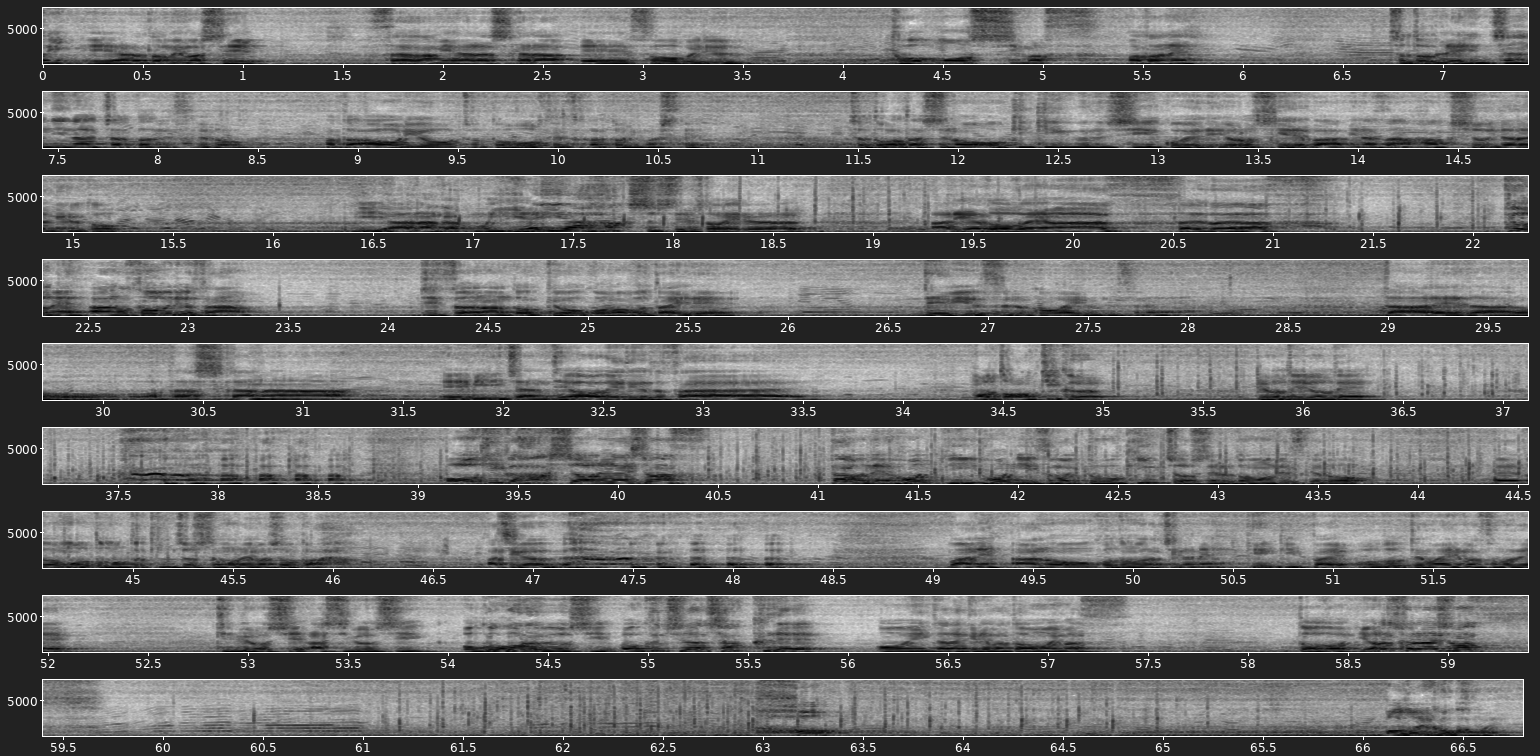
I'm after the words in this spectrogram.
はい、えー改めまして相模原市から、えー、ソーベリューと申します。またねちょっと連チャンになっちゃったんですけどまた煽りをちょっと仰せつかっておりましてちょっと私のお聞き苦しい声でよろしければ皆さん拍手をいただけるといいあなんかもういやいや拍手してる人がいる。ありがとうございます。ありがとうございます。今日ねあのソーベリューさん実はなんと今日この舞台でデビューする子がいるんですね。誰だろう。私かな。エミリちゃん手を挙げてください。もっと大きく。両手両手。大きく拍手をお願いします。多分ね本人本人すごい同緊張してると思うんですけど、えー、ともっともっと緊張してもらいましょうか。あ違う。まあねあの子供たちがね元気いっぱい踊ってまいりますので手拍子足拍子お心拍子お口はチャックで応援いただければと思います。どうぞよろしくお願いします。はっ。踊り子構え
